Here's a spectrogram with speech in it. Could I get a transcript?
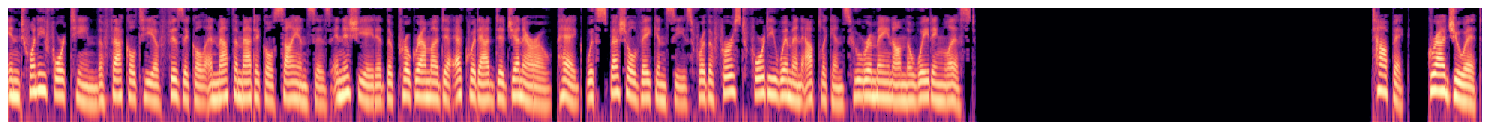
in 2014 the Faculty of Physical and Mathematical Sciences initiated the Programa de Equidad de Género with special vacancies for the first 40 women applicants who remain on the waiting list. Graduate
